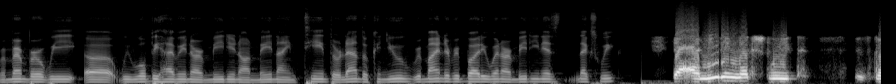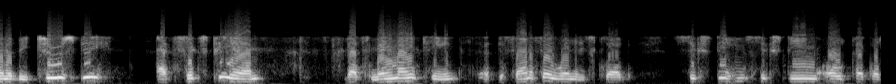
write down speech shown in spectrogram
remember we uh, we will be having our meeting on May 19th. Orlando, can you remind everybody when our meeting is next week? Yeah, our meeting next week is going to be Tuesday at 6 p.m. That's May 19th at the Santa Fe Women's Club, 1616 Old Pecos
